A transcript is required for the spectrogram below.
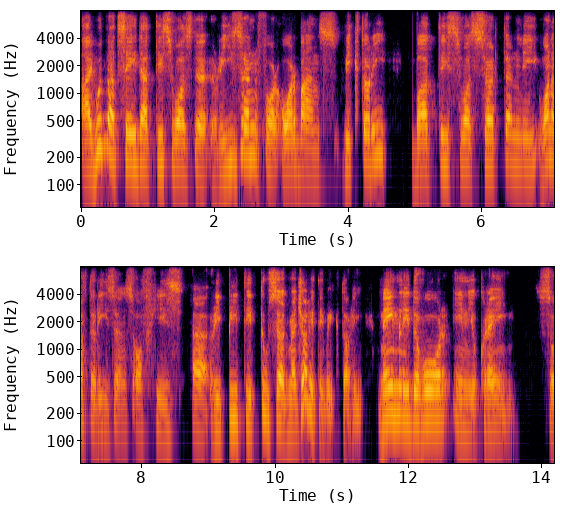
I would not say that this was the reason for Orban's victory, but this was certainly one of the reasons of his uh, repeated two-third majority victory, namely the war in Ukraine. So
